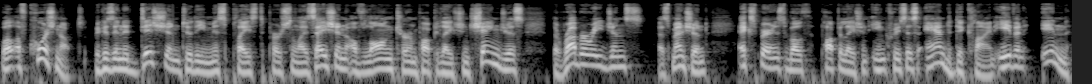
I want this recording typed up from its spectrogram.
Well, of course not, because in addition to the misplaced personalization of long term population changes, the rubber regions, as mentioned, experienced both population increases and decline, even in,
